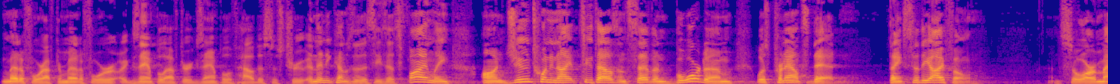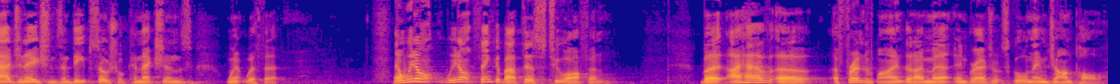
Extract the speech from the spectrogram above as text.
metaphor after metaphor, example after example of how this is true. And then he comes to this. He says, finally, on June 29, 2007, boredom was pronounced dead, thanks to the iPhone. And so our imaginations and deep social connections went with it. Now, we don't, we don't think about this too often, but I have a, a friend of mine that I met in graduate school named John Paul.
